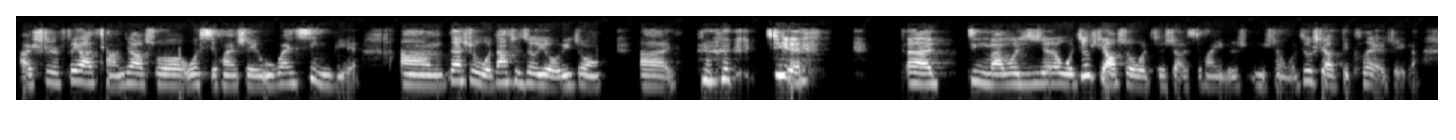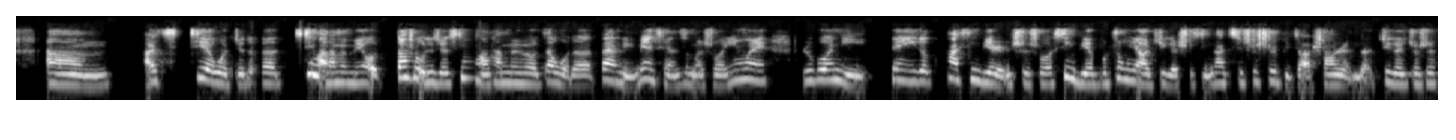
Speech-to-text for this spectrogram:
而是非要强调说我喜欢谁无关性别。嗯，但是我当时就有一种呃 倔呃劲吧，我就觉得我就是要说我就是要喜欢一个女生，我就是要 declare 这个，嗯。而且我觉得幸好他们没有，当时我就觉得幸好他们没有在我的伴侣面前这么说，因为如果你跟一个跨性别人士说性别不重要这个事情，那其实是比较伤人的。这个就是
